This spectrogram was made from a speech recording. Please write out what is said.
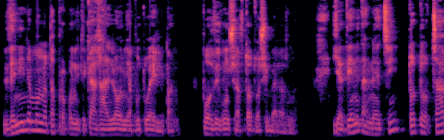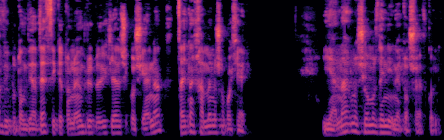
Δεν είναι μόνο τα προπονητικά γαλόνια που του έλειπαν, που οδηγούν σε αυτό το συμπέρασμα. Γιατί αν ήταν έτσι, τότε ο Τσάβη που τον διαδέχθηκε τον Νοέμβριο του 2021 θα ήταν χαμένος από χέρι. Η ανάγνωση όμως δεν είναι τόσο εύκολη.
